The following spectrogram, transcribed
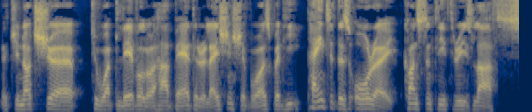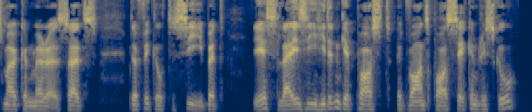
that you're not sure to what level or how bad the relationship was, but he painted this aura constantly through his life, smoke and mirrors. So it's difficult to see, but yes, lazy. He didn't get past advanced past secondary school.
